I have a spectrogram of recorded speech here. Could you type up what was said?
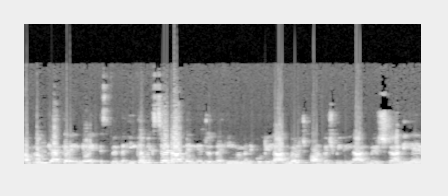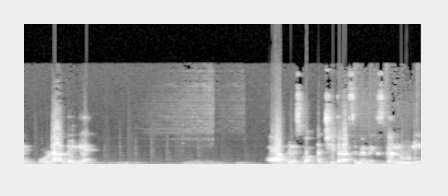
अब हम क्या करेंगे? इसमें दही का मिक्सचर डाल देंगे, जो दही में मैंने कुटी लाल मिर्च और कश्मीरी लाल मिर्च डाली है, वो डाल देंगे। और फिर इसको अच्छी तरह से मैं मिक्स कर लूँगी।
